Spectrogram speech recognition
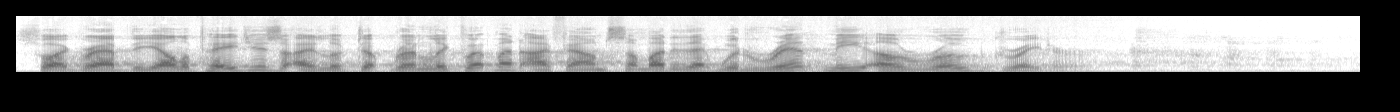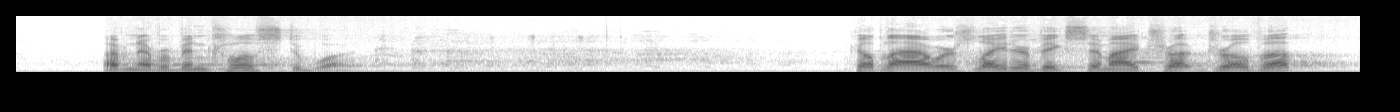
So I grabbed the yellow pages, I looked up rental equipment, I found somebody that would rent me a road grader. I've never been close to one. A couple of hours later, a big semi truck drove up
